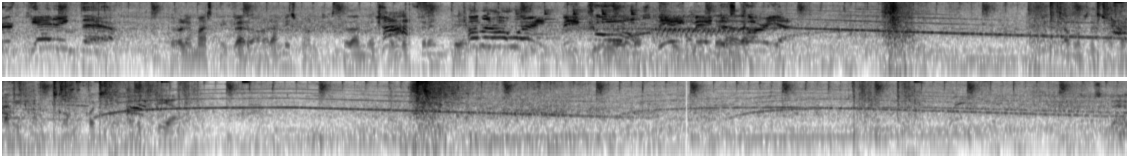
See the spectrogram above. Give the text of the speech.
El problema es que, claro, ahora mismo nos está dando el sol de frente. Coming our way! Be cool. vemos absolutamente nada. Acabamos de chocar aquí con, con un coche de policía. Vamos a tener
